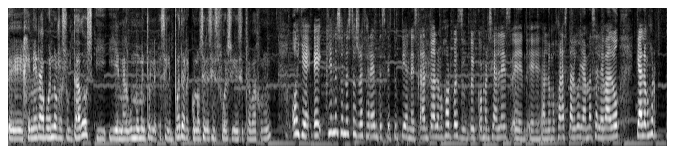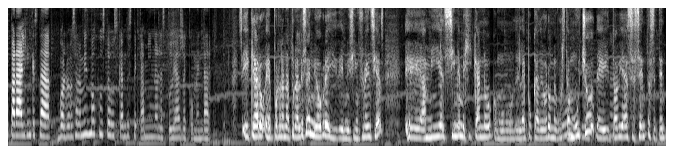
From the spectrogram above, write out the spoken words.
eh, genera buenos resultados y, en algún momento se le puede reconocer ese esfuerzo y ese trabajo, ¿no? Oye, eh, ¿quiénes son estos referentes que tú tienes? Tanto a lo mejor pues comerciales, eh, a lo mejor hasta algo ya más elevado, que a lo mejor para alguien que está, volvemos a lo mismo, justo buscando este camino, les pudieras recomendar. Sí, claro, por la naturaleza de mi obra y de mis influencias, a mí el cine mexicano como de la época de oro me gusta mucho, de todavía 60, 70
